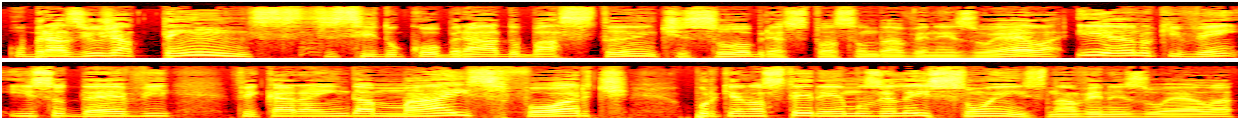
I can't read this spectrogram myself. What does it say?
O Brasil já tem sido cobrado bastante sobre a situação da Venezuela e ano que vem isso deve ficar ainda mais forte porque nós teremos eleições na Venezuela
